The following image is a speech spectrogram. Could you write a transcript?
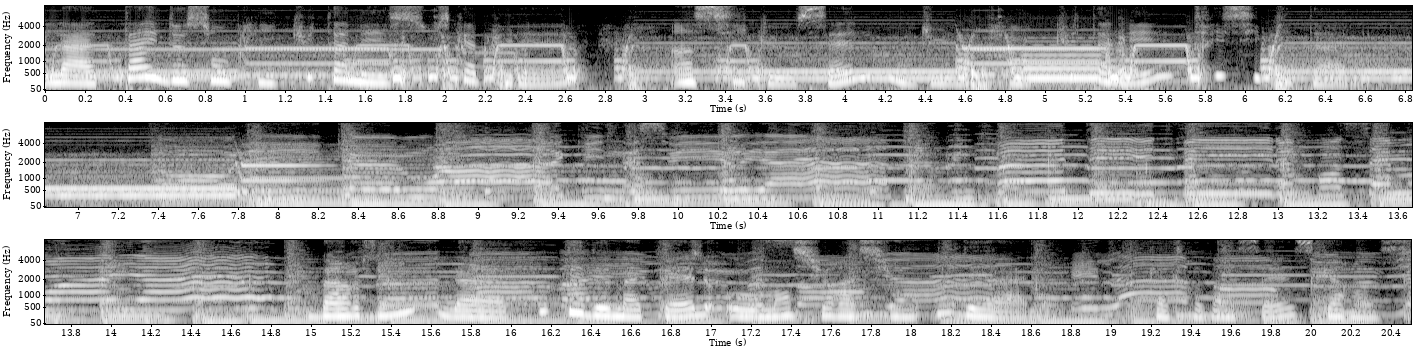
la taille de son pli cutané sous-scapulaire, ainsi que celle du pli cutané tricipital. Barbie, la poupée de Mattel aux mensurations idéales. 96, 46,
